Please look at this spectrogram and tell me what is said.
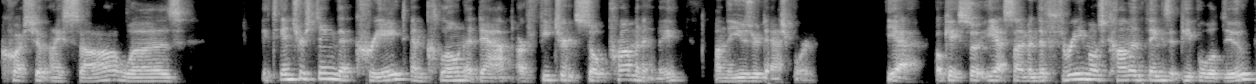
question I saw was, it's interesting that create and clone adapt are featured so prominently on the user dashboard. Yeah, okay, so yeah, Simon, the three most common things that people will do,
